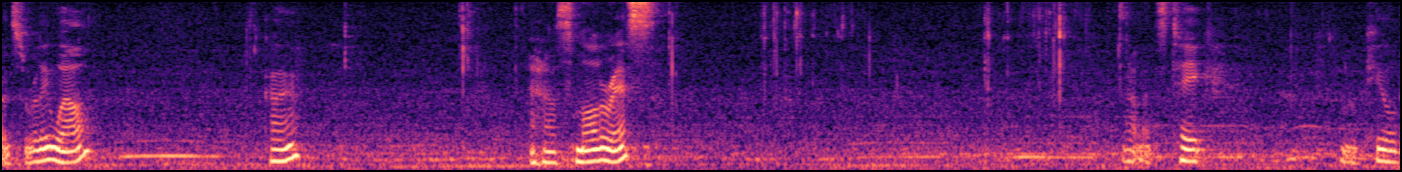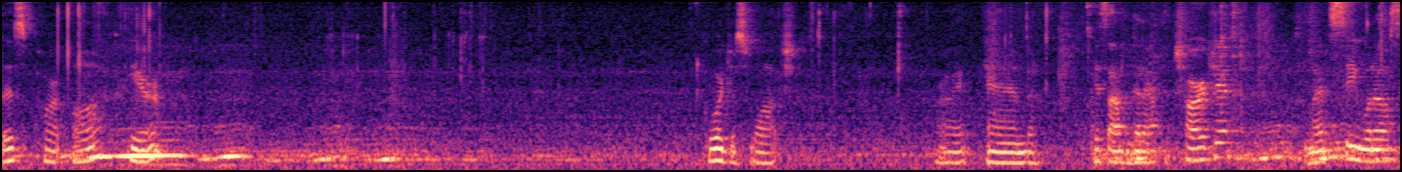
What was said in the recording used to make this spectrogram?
Fits really well. Okay. I have small wrists. Now let's take, I'm gonna peel this part off here. Gorgeous watch. All right, and guess I'm gonna have to charge it. Let's see what else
